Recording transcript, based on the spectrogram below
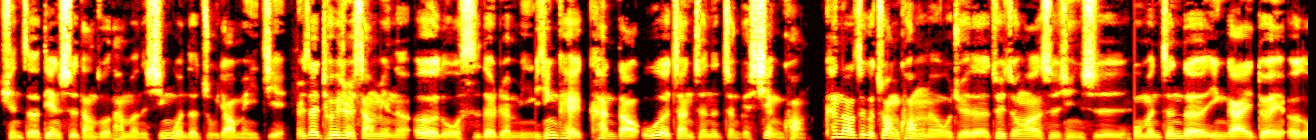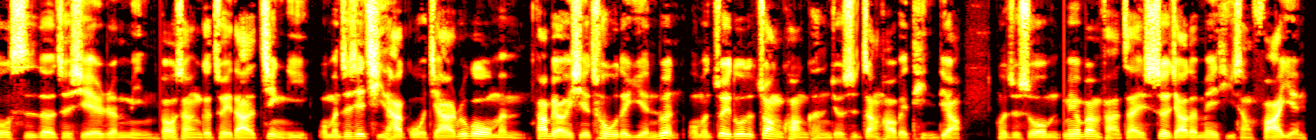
选择电视当做他们的新闻的主要媒介，而在 Twitter 上面呢，俄罗斯的人民已经可以看到乌俄战争的整个现况，看到这个状况呢，我觉得最重要的事情是我们真的应该对俄罗斯的这些人民报上一个最大的敬意。我们这些其他国家，如果我们发表一些错误的言论，我们最多的状况可能就是账号被停掉。或者说没有办法在社交的媒体上发言，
